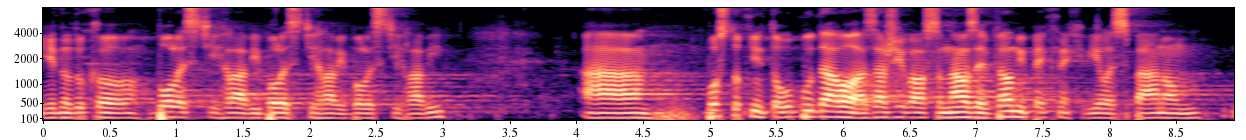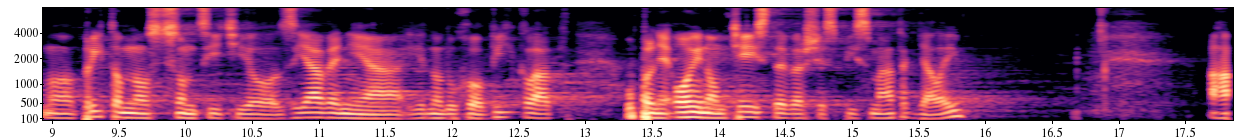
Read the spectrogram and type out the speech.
Jednoducho bolesti hlavy, bolesti hlavy, bolesti hlavy. A postupne to ubudalo a zažíval som naozaj veľmi pekné chvíle s pánom. No, prítomnosť som cítil, zjavenia, jednoducho výklad, úplne o inom, tie isté verše z písma a tak ďalej. A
